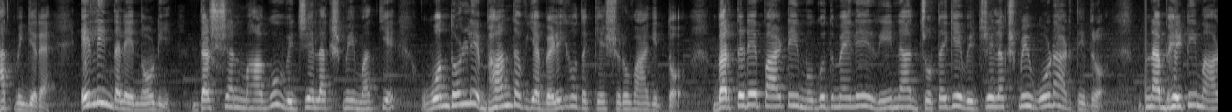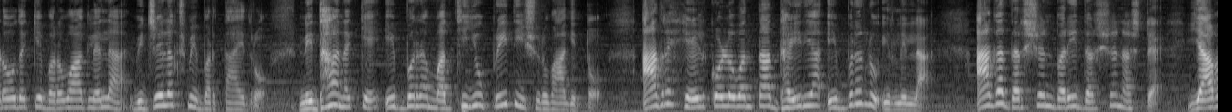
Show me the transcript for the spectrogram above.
ಆತ್ಮೀಯರೇ ಎಲ್ಲಿಂದಲೇ ನೋಡಿ, ದರ್ಶನ್ ಹಾಗೂ ವಿಜಯಲಕ್ಷ್ಮಿ ಮಧ್ಯೆ ಒಂದೊಳ್ಳೆ ಬಾಂಧವ್ಯ ಬೆಳೆಯೋದಕ್ಕೆ ಶುರುವಾಗಿತ್ತು. ಬರ್ತ್ಡೇ ಪಾರ್ಟಿ ಮುಗಿದ ಮೇಲೆ ರೀನಾ ಜೊತೆಗೆ ವಿಜಯಲಕ್ಷ್ಮಿ ಓಡಾಡ್ತಿದ್ರು. ನನ್ನ ಭೇಟಿ ಮಾಡೋದಕ್ಕೆ ಬರುವಾಗಲೆಲ್ಲ ವಿಜಯಲಕ್ಷ್ಮಿ ಬರ್ತಾ ಇದ್ರು. ನಿಧಾನಕ್ಕೆ ಇಬ್ಬರ ಮಧ್ಯೆಯೂ ಪ್ರೀತಿ ಶುರುವಾಗಿತ್ತು. ಆದರೆ ಹೇಳ್ಕೊಳ್ಳುವಂಥ ಧೈರ್ಯ ಇಬ್ಬರಲ್ಲೂ ಇರಲಿಲ್ಲ. ಆಗ ದರ್ಶನ್ ಬರೀ ದರ್ಶನ್ ಅಷ್ಟೇ, ಯಾವ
